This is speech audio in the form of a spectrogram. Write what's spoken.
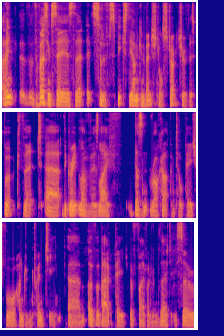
I think the first thing to say is that it sort of speaks to the unconventional structure of this book that uh, the great love of his life doesn't rock up until page 420 um, of about page of 530 so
